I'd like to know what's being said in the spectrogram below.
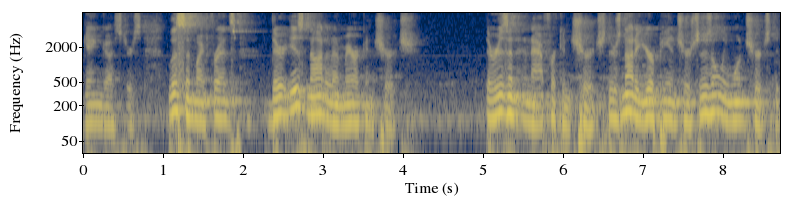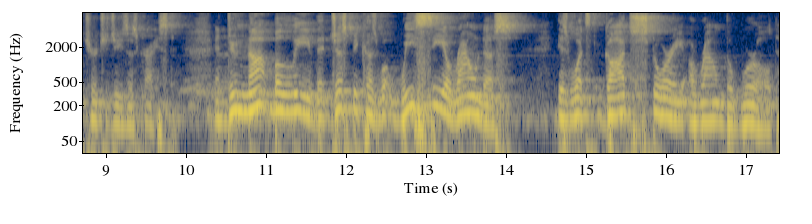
gangbusters. Listen, my friends, there is not an American church. There isn't an African church. There's not a European church. There's only one church, the Church of Jesus Christ. And do not believe that just because what we see around us is what's God's story around the world.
